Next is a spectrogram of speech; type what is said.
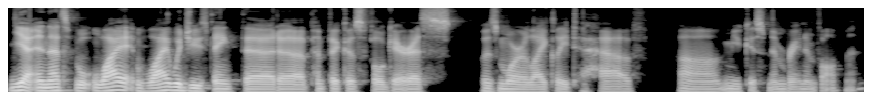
Yeah, and that's why. Why would you think that uh, Pemphigus vulgaris was more likely to have uh, mucous membrane involvement?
